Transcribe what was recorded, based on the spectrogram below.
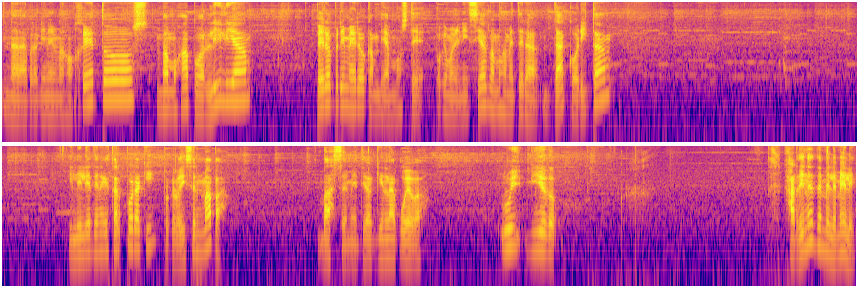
Nada, por aquí no hay más objetos. Vamos a por Lilia. Pero primero cambiamos de Pokémon inicial. Vamos a meter a Dakorita. Y Lilia tiene que estar por aquí, porque lo dice el mapa. Va, se metió aquí en la cueva. Uy, miedo. Jardines de Melemele.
